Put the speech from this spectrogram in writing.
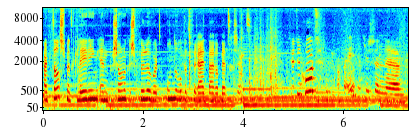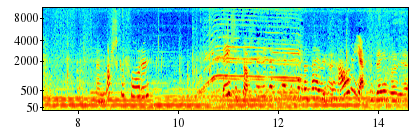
Haar tas met kleding en persoonlijke spullen wordt onder op het verrijdbare bed gezet. Zit u goed? Ik mag eventjes een, uh, een masker voor u. Deze tas, vind je dat prettig om dat bij u te houden? Ja. Dat denk ik wel, ja.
